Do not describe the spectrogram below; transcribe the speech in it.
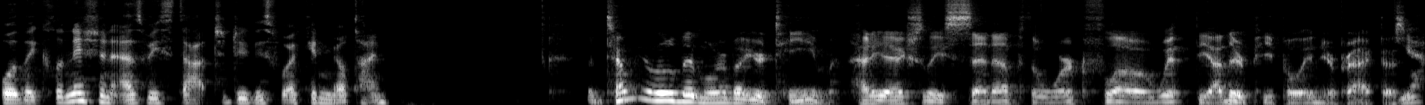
or the clinician as we start to do this work in real time. Tell me a little bit more about your team. How do you actually set up the workflow with the other people in your practice? Yeah.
